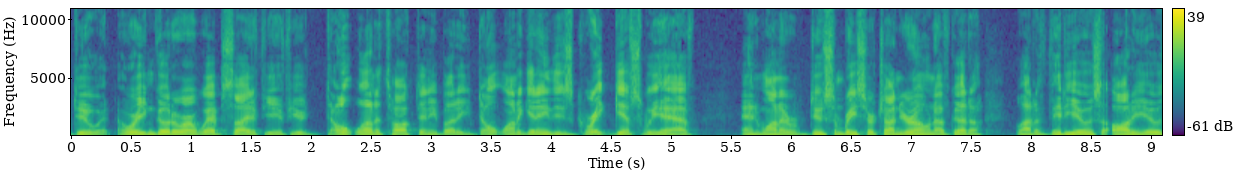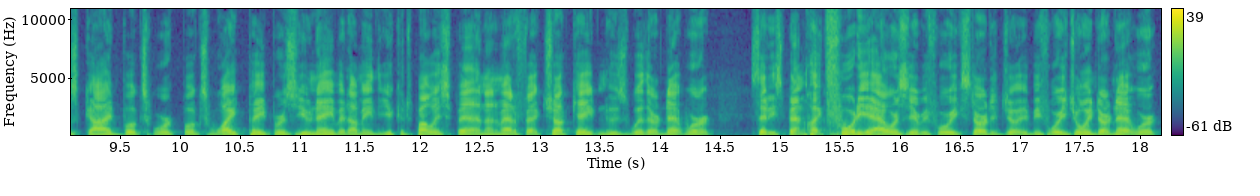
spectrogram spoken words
do it. Or you can go to our website if you if you don't want to talk to anybody, you don't want to get any of these great gifts we have, and want to do some research on your own. I've got a lot of videos, audios, guidebooks, workbooks, white papers, you name it. I mean, you could probably spend, and a matter of fact, Chuck Caton, who's with our network, said he spent like 40 hours there before he started before he joined our network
